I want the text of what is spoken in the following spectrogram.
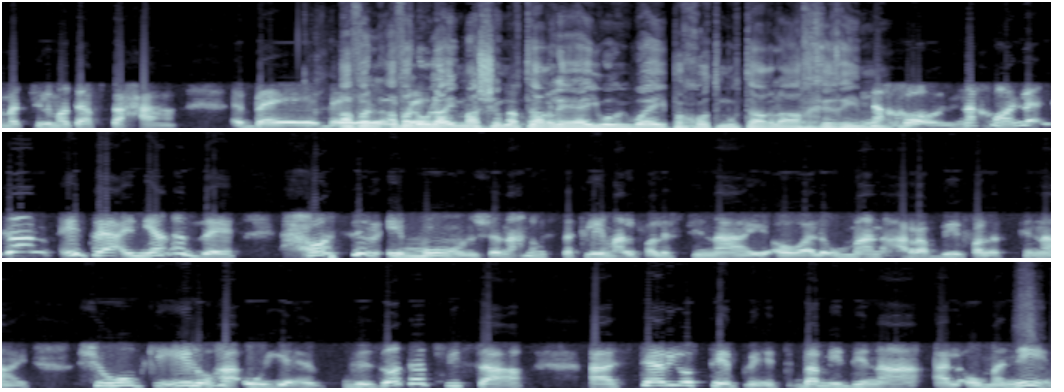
מצלמות האבטחה. ב... ב... אבל, ב... אבל אולי מה שמותר ל-A ווי פחות מותר לאחרים. נכון, נכון. גם את העניין הזה, חוסר אמון, שאנחנו מסתכלים על פלסטיני או על אומן ערבי פלסטיני, שהוא כאילו האויב, וזאת התפיסה הסטריאוטיפית במדינה על אומנים,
